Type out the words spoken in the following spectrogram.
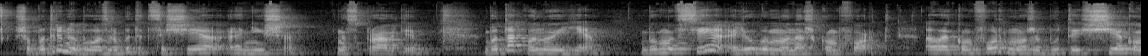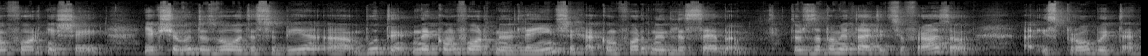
що потрібно було зробити це ще раніше, насправді. Бо так воно і є. Бо ми всі любимо наш комфорт, але комфорт може бути ще комфортніший, якщо ви дозволите собі е, бути не комфортною для інших, а комфортною для себе. Тож запам'ятайте цю фразу е, і спробуйте.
